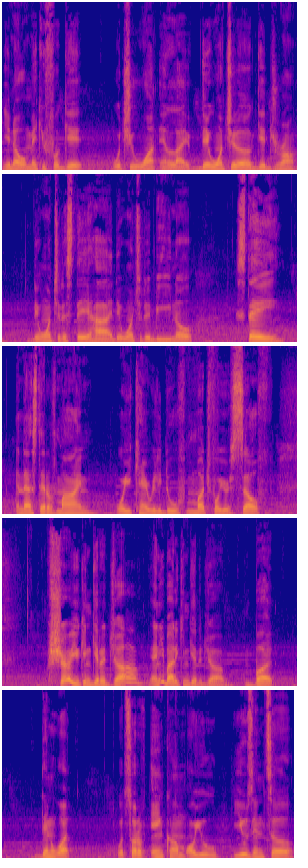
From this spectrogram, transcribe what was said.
you know, make you forget what you want in life. They want you to get drunk. They want you to stay high. They want you to be, you know, stay in that state of mind where you can't really do much for yourself sure you can get a job anybody can get a job but then what what sort of income are you using to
